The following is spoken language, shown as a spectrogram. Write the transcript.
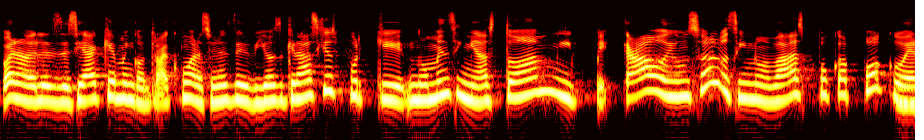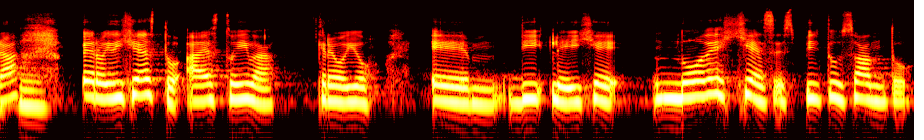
bueno, les decía que me encontraba con oraciones de Dios, gracias porque no me enseñas todo mi pecado de un solo, sino vas poco a poco, ¿era? Pero dije esto, a esto iba, creo yo. Em, le dije, no dejes, Espíritu Santo,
